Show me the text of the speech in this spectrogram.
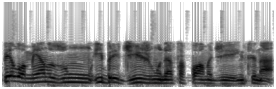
pelo menos um hibridismo nessa forma de ensinar?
